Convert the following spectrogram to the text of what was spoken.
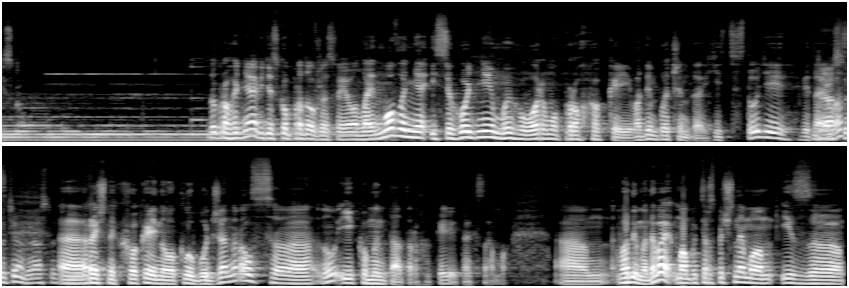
Вітіскоп. Доброго дня, Відіскоп продовжує своє онлайн-мовлення. І сьогодні ми говоримо про хокей. Вадим Плачинда, гість студії. Вітаю Здравствуйте, вас. здравствуйте. Е, Речник хокейного клубу Generals, е, ну і коментатор хокею так само. Ем, Вадиме, давай, мабуть, розпочнемо із е,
